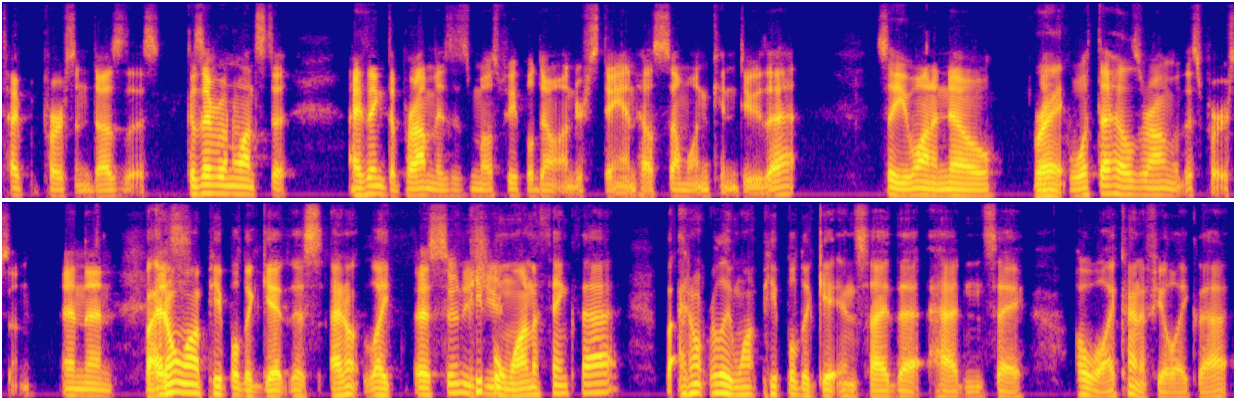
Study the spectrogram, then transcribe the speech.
type of person does this? Because everyone wants to. I think the problem is, is most people don't understand how someone can do that. So you want to know, like, Right. what the hell's wrong with this person? And then But I don't want people to get this. I don't like as soon as people you want to think that, but I don't really want people to get inside that head and say, "Oh, well, I kind of feel like that."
